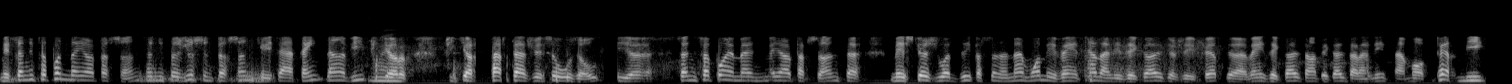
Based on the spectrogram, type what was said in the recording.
mais ça ne nous fait pas une meilleure personne. Ça nous fait juste une personne qui a été atteinte dans la vie puis, qui, a, puis qui a partagé ça aux autres. Puis, euh, ça ne nous fait pas une, me- une meilleure personne. Ça- mais ce que je dois te dire personnellement, moi, mes 20 ans dans les écoles que j'ai faites, euh, 20 écoles, 30 écoles par année, ça m'a permis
